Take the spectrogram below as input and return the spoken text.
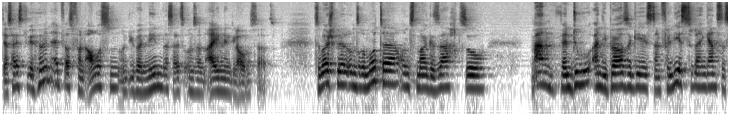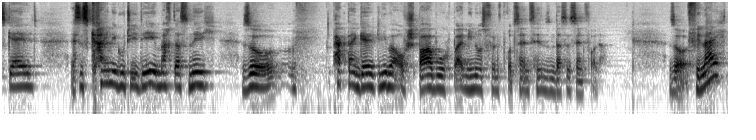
Das heißt, wir hören etwas von außen und übernehmen das als unseren eigenen Glaubenssatz. Zum Beispiel hat unsere Mutter uns mal gesagt, so, Mann, wenn du an die Börse gehst, dann verlierst du dein ganzes Geld. Es ist keine gute Idee, mach das nicht. So, pack dein Geld lieber auf Sparbuch bei minus 5% Zinsen, das ist sinnvoller. So, vielleicht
